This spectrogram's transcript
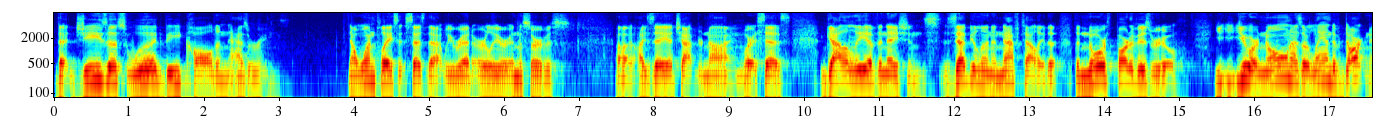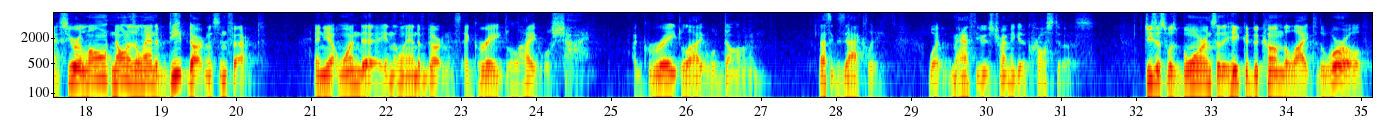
that Jesus would be called a Nazarene. Now, one place it says that we read earlier in the service, uh, Isaiah chapter 9, where it says, Galilee of the nations, Zebulun and Naphtali, the, the north part of Israel, you, you are known as a land of darkness. You are known as a land of deep darkness, in fact. And yet, one day in the land of darkness, a great light will shine, a great light will dawn. That's exactly what Matthew is trying to get across to us. Jesus was born so that he could become the light to the world.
